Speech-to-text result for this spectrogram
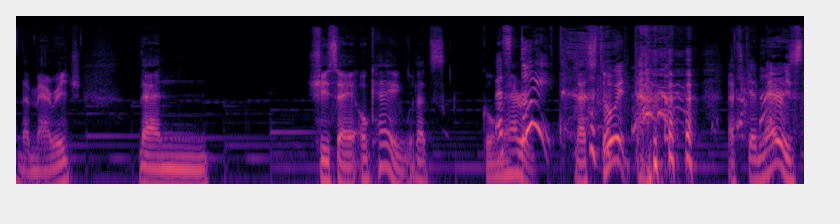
the marriage. Then she say, "Okay, well, let's go Let's marry. do it." Let's do it. let's get married."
